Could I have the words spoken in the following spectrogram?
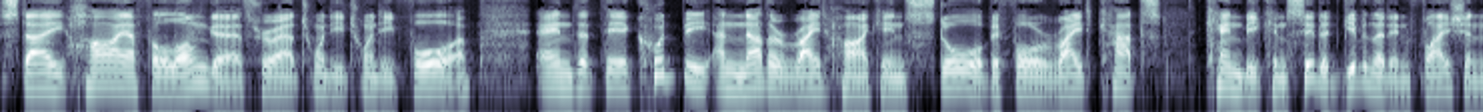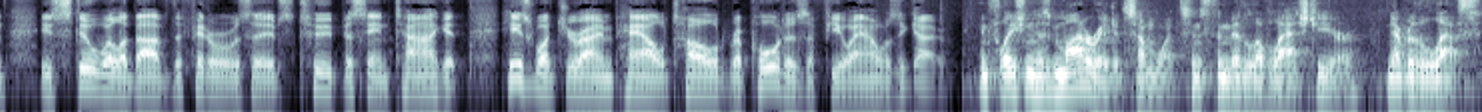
stay higher for longer throughout 2024 and that there could be another rate hike in store before rate cuts can be considered, given that inflation is still well above the Federal Reserve's 2% target. Here's what Jerome Powell told reporters a few hours ago. Inflation has moderated somewhat since the middle of last year. Nevertheless,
